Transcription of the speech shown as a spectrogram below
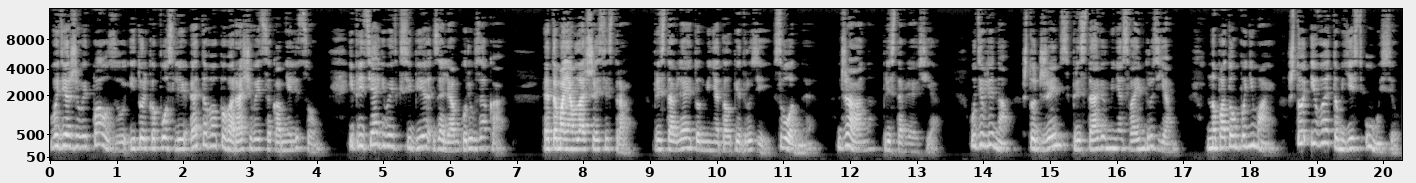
выдерживает паузу и только после этого поворачивается ко мне лицом и притягивает к себе за лямку рюкзака. «Это моя младшая сестра», – представляет он меня толпе друзей, сводная. «Джоанна», – представляюсь я. Удивлена, что Джеймс представил меня своим друзьям, но потом понимаю, что и в этом есть умысел.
